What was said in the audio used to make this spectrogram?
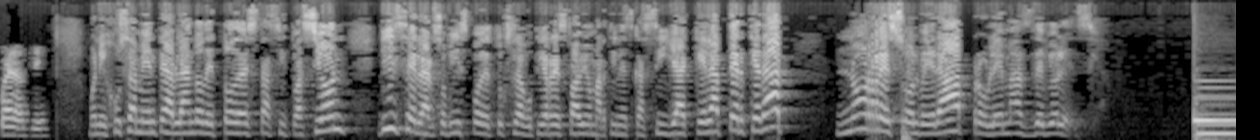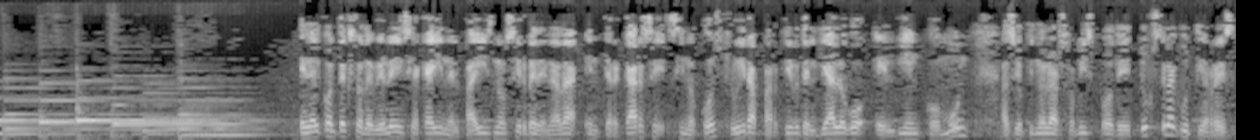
Bueno, sí. Bueno, y justamente hablando de toda esta situación, dice el arzobispo de Tuxtla Gutiérrez, Fabio Martínez Castilla, que la terquedad no resolverá problemas de violencia. En el contexto de violencia que hay en el país no sirve de nada entercarse, sino construir a partir del diálogo el bien común, así opinó el arzobispo de Tuxtla Gutiérrez,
